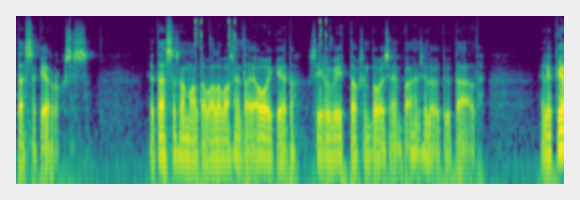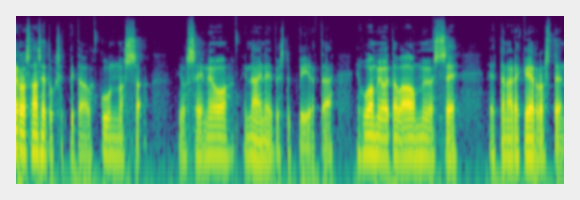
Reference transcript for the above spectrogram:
tässä kerroksessa. Ja tässä samalla tavalla vasenta ja oikeeta. Siirry viittauksen toiseen päähän, se löytyy täältä. Eli kerrosasetukset pitää olla kunnossa jos ei ne ole, niin näin ei pysty piirtämään. Ja huomioitavaa on myös se, että näiden kerrosten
